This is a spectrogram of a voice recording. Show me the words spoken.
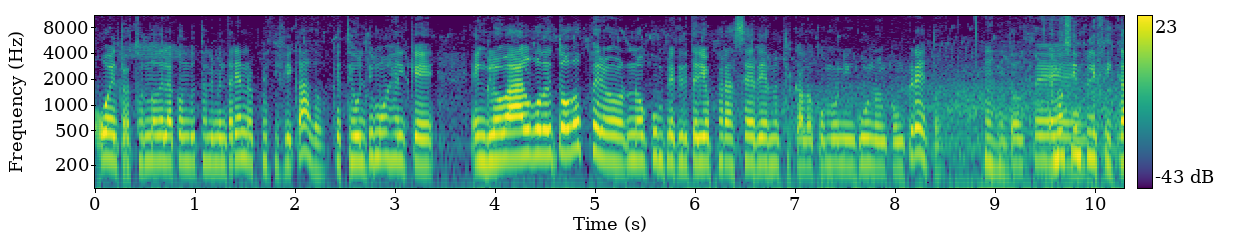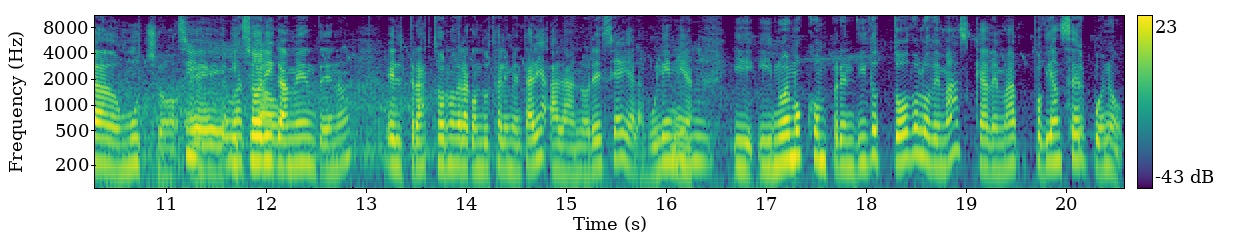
o el trastorno de la conducta alimentaria no especificado, que este último es el que engloba algo de todos, pero no cumple criterios para ser diagnosticado como ninguno en concreto. Entonces... Hemos simplificado mucho eh, históricamente ¿no? el trastorno de la conducta alimentaria a la anorexia y a la bulimia. Y, no hemos comprendido todo lo demás que además podían ser bueno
